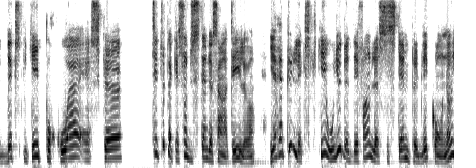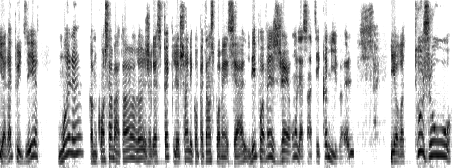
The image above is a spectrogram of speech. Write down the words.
d'expliquer pourquoi est-ce que. Tu sais, toute la question du système de santé, là il aurait pu l'expliquer. Au lieu de défendre le système public qu'on a, il aurait pu dire, moi, là, comme conservateur, là, je respecte le champ des compétences provinciales. Les provinces géreront la santé comme ils veulent. Il y aura toujours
